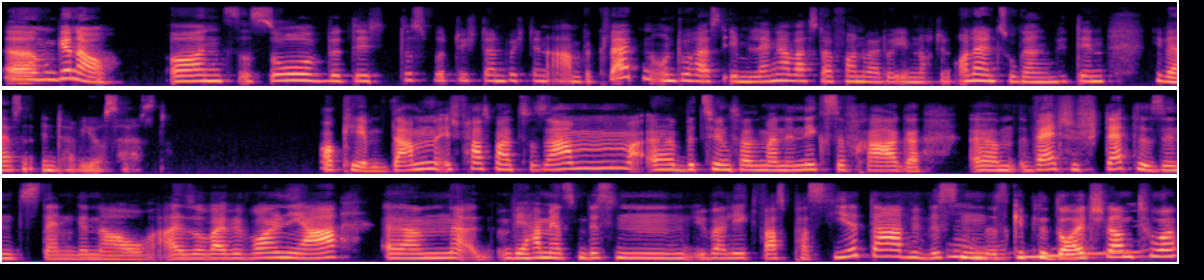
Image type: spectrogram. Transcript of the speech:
ähm, genau. Und so wird dich, das wird dich dann durch den Abend begleiten und du hast eben länger was davon, weil du eben noch den Online-Zugang mit den diversen Interviews hast. Okay, dann ich fasse mal zusammen, äh, beziehungsweise meine nächste Frage. Ähm, welche Städte sind es denn genau? Also, weil wir wollen ja, ähm, wir haben jetzt ein bisschen überlegt, was passiert da. Wir wissen, mhm. es gibt eine Deutschlandtour.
